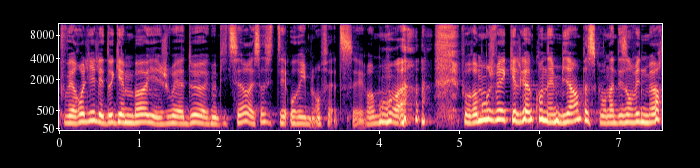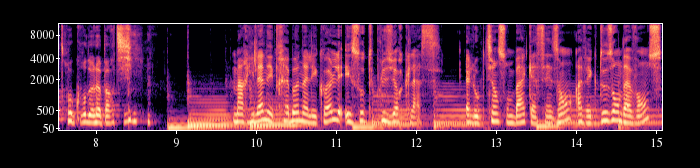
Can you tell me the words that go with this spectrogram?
pouvait relier les deux Game Boy et jouer à deux avec ma petite sœur. Et ça, c'était horrible en fait. C'est vraiment, faut vraiment jouer avec quelqu'un qu'on aime bien parce qu'on a des envies de meurtre au cours de la partie. Marilyn est très bonne à l'école et saute plusieurs classes. Elle obtient son bac à 16 ans avec deux ans d'avance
